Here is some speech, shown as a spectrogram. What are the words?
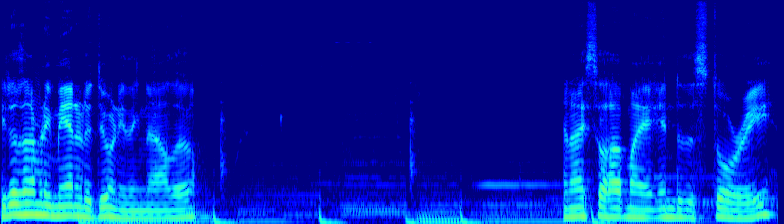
He doesn't have any mana to do anything now, though. And I still have my Into the Story.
